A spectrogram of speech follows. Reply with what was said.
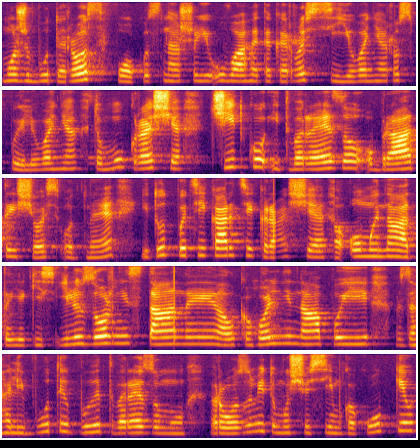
може бути розфокус нашої уваги, таке розсіювання, розпилювання. Тому краще чітко і тверезо обрати щось одне. І тут по цій карті краще е, оминати якісь ілюзорні стани, алкогольні напої, взагалі бути в тверезому розумі, тому що сімка кубків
